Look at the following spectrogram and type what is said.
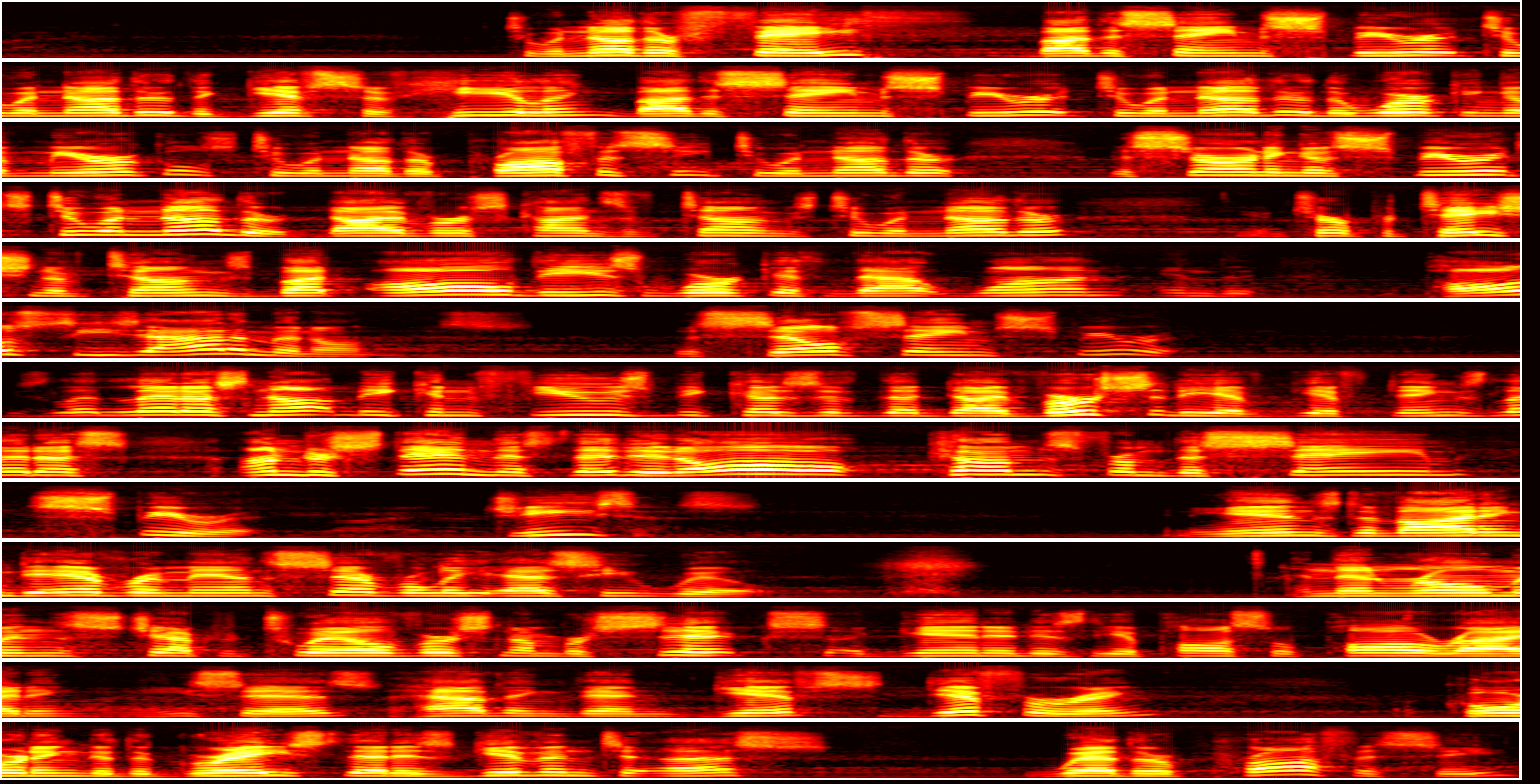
To another, faith by the same Spirit, to another, the gifts of healing by the same Spirit, to another, the working of miracles, to another, prophecy, to another, discerning of spirits, to another, diverse kinds of tongues, to another, the interpretation of tongues. But all these worketh that one. And the, Paul's, he's adamant on this the self same Spirit. Let, let us not be confused because of the diversity of giftings. Let us understand this that it all comes from the same Spirit, Jesus. And he ends dividing to every man severally as he will. And then Romans chapter 12, verse number 6, again it is the Apostle Paul writing. He says, Having then gifts differing according to the grace that is given to us, whether prophecy,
